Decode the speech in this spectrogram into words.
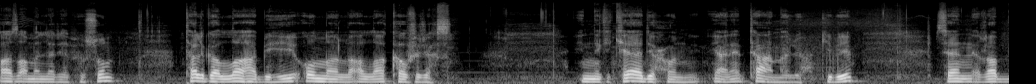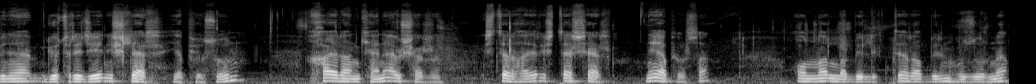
Bazı ameller yapıyorsun. Telgallaha bihi onlarla Allah'a kavuşacaksın. İnneki kadihun yani teamelü gibi sen Rabbine götüreceğin işler yapıyorsun. Hayran kene ev şerrin. İster hayır ister şer. Ne yapıyorsan onlarla birlikte Rabbinin huzuruna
